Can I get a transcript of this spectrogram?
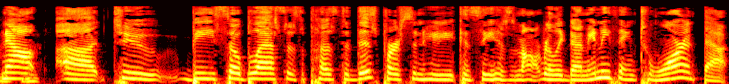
Now uh to be so blessed as opposed to this person who you can see has not really done anything to warrant that.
